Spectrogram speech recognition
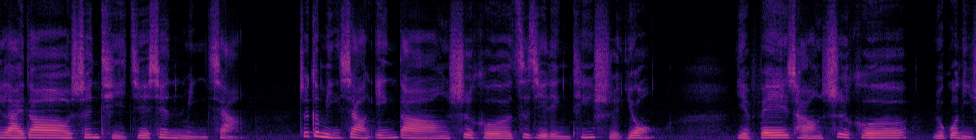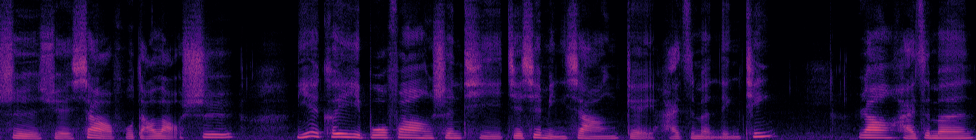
迎来到身体界限冥想。这个冥想应当适合自己聆听使用，也非常适合如果你是学校辅导老师，你也可以播放身体界限冥想给孩子们聆听，让孩子们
